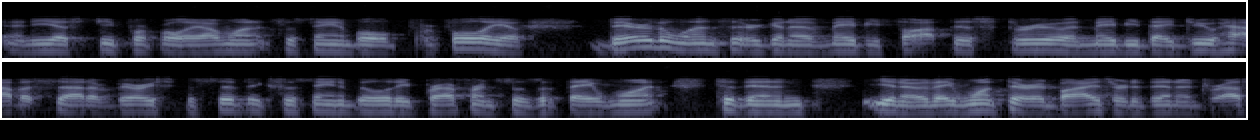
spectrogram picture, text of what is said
an ESG portfolio, I want a sustainable portfolio, they're the ones that are going to maybe thought this through and maybe they do have a set of very specific sustainability preferences that they want to then, you know, they want their advisor to then address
